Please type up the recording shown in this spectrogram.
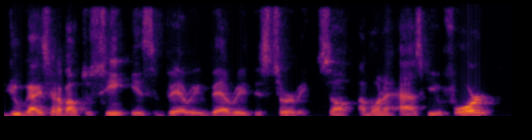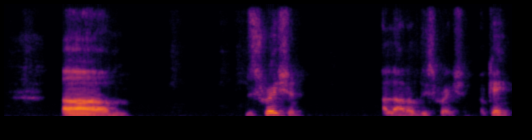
you guys are about to see is very, very disturbing. So I'm going to ask you for um, discretion, a lot of discretion, ¿ok?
